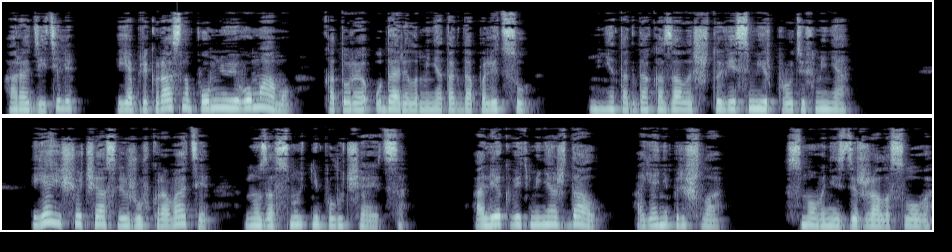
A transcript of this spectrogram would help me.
А родители? Я прекрасно помню его маму, которая ударила меня тогда по лицу. Мне тогда казалось, что весь мир против меня. Я еще час лежу в кровати, но заснуть не получается. Олег ведь меня ждал, а я не пришла. Снова не сдержала слова.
